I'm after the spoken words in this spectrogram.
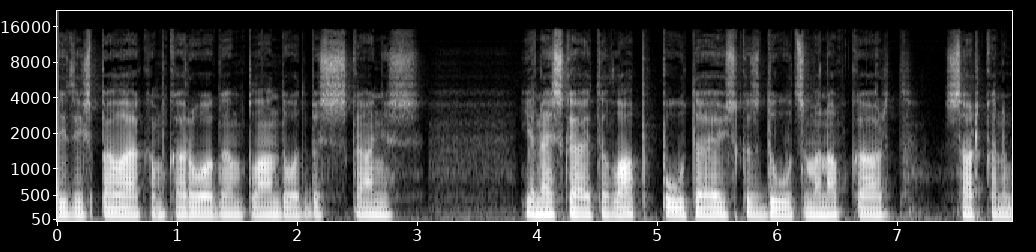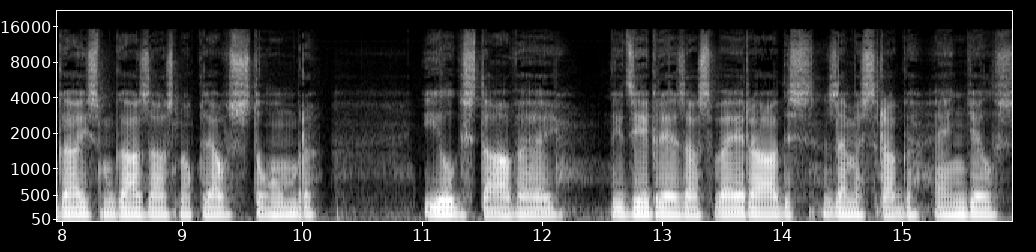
līdzīgs pelēkam karogam, plandot bez skaņas. Ja neskaita lapu pūtējus, kas dūca man apkārt, sarkana gaisma gāzās no kļavas stumbra, ilgi stāvēju, līdz iegriezās vērādis, zemesraga eņģelis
